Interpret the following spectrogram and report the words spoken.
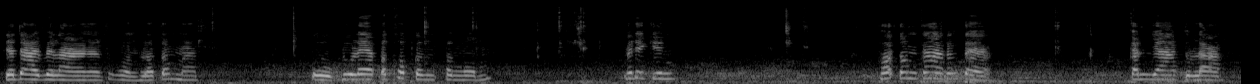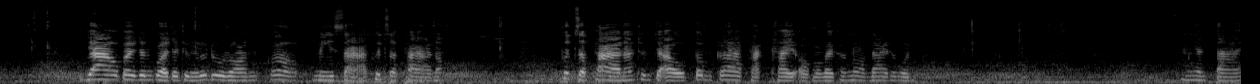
เสียดายเวลานะทุกคนเราต้องมาปลูกดูแลประคบกันประงม ไม่ได้กิน เพราะต้นกล้าตั้งแต่ กันยาตุลายาวไปจนกว่าจะถึงฤดูร้อนก็มีสาพฤษภาเนาะพฤษภานะ ถึงจะเอาต้นกล้าผักไทยออกมาไว้ข้างนอกได้ทุกคน ไม่งั้นตาย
